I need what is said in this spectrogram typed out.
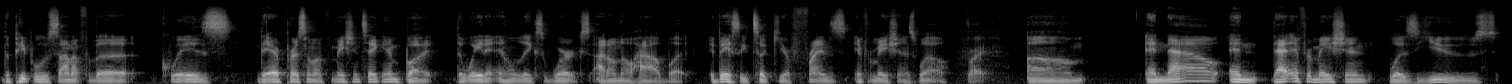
the people who sign up for the quiz their personal information taken, but the way the analytics works, I don't know how, but it basically took your friend's information as well. Right. Um, And now, and that information was used.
